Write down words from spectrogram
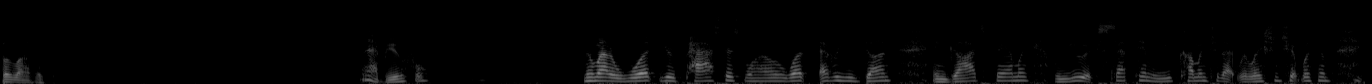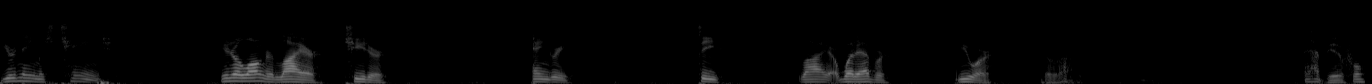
Beloved. Isn't that beautiful? No matter what your past is, or whatever you've done in God's family, when you accept Him and you come into that relationship with Him, your name is changed. You're no longer liar, cheater, angry, thief, liar, whatever. You are beloved. Isn't that beautiful?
